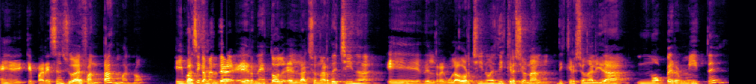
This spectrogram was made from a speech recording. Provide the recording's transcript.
eh, que parecen ciudades fantasmas, ¿no? Y básicamente, Ernesto, el accionar de China, eh, del regulador chino, es discrecional. Discrecionalidad no permite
